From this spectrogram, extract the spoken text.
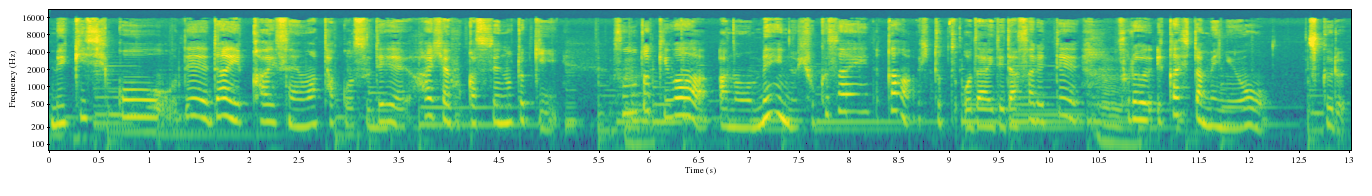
メキシコで第1回戦はタコスで敗者復活戦の時。その時はあのメインの食材が一つお題で出されてうん。それを生かしたメニューを作る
